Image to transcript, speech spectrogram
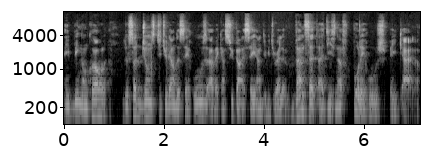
Et bing encore, de Sod Jones titulaire de ces rouges avec un super essai individuel, 27 à 19 pour les rouges, Pays de Galles.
